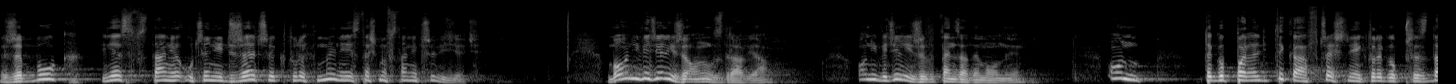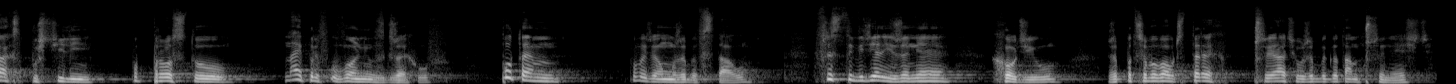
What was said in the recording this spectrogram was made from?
że Bóg jest w stanie uczynić rzeczy, których my nie jesteśmy w stanie przewidzieć. Bo oni wiedzieli, że On uzdrawia. Oni wiedzieli, że wypędza demony. On tego paralityka wcześniej, którego przez dach spuścili, po prostu najpierw uwolnił z grzechów, potem powiedział mu, żeby wstał. Wszyscy wiedzieli, że nie chodził, że potrzebował czterech przyjaciół, żeby go tam przynieść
